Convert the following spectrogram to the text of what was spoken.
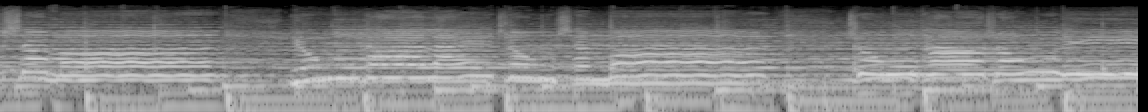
什么？用它来种什么？种桃种李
